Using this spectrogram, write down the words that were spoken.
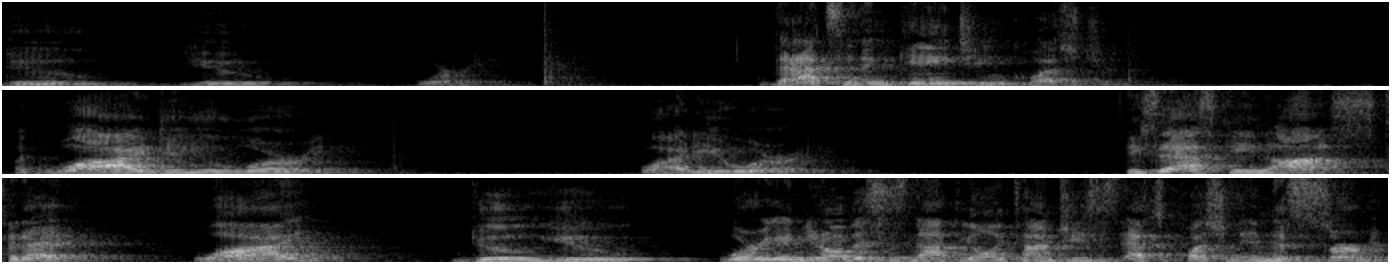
do you worry? That's an engaging question. Like, why do you worry? Why do you worry? He's asking us today, why do you worry? And you know, this is not the only time Jesus asked a question in this sermon.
